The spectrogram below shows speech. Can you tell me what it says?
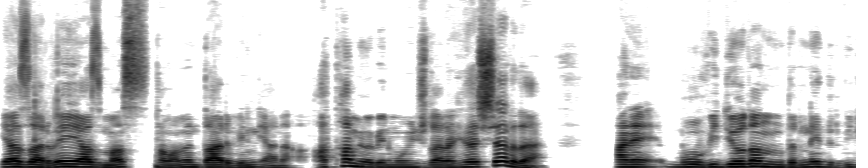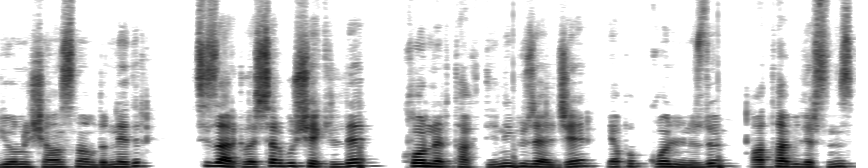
yazar ve yazmaz. Tamamen Darwin yani atamıyor benim oyuncular arkadaşlar da. Hani bu videodan mıdır nedir? Videonun şansına mıdır nedir? Siz arkadaşlar bu şekilde korner taktiğini güzelce yapıp golünüzü atabilirsiniz.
